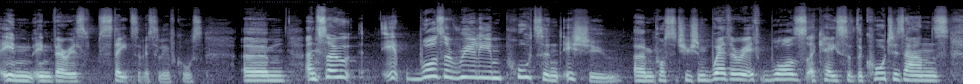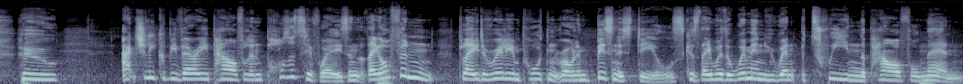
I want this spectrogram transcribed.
in, in various states of Italy, of course. Um, and so it was a really important issue, um, prostitution, whether it was a case of the courtesans who actually could be very powerful in positive ways, and that they often played a really important role in business deals because they were the women who went between the powerful men.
